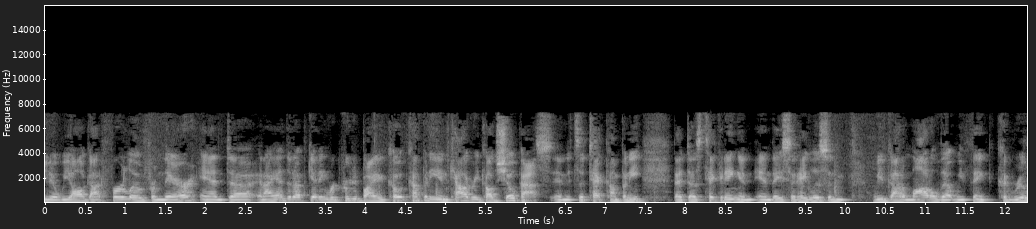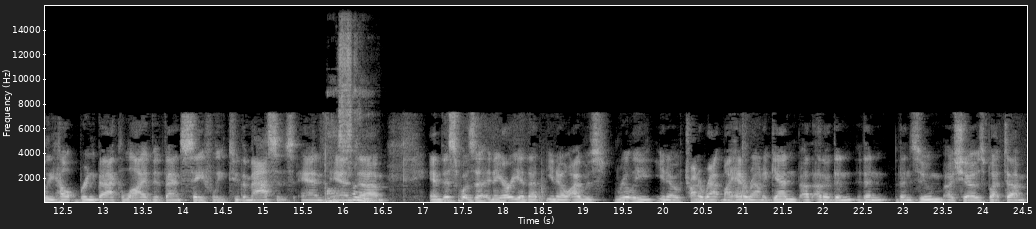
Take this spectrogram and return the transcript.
you know, we all got furloughed from there, and uh, and I ended up getting recruited by a co- company in Calgary called ShowPass, and it's a tech company that does ticketing, and and they said, hey, listen, we've got a model that we think could really help bring back live events safely to the masses, and awesome. and. Um, and this was a, an area that you know I was really you know trying to wrap my head around again, other than than than Zoom uh, shows. But um,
